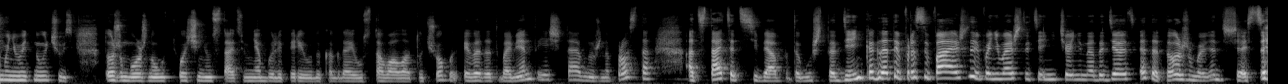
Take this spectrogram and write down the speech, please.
чему-нибудь научусь, тоже можно очень устать. У меня были периоды, когда я уставала от учебы, и в этот момент, я считаю, нужно просто отстать от себя, потому что день, когда ты просыпаешься и понимаешь, что тебе ничего не надо делать, это тоже момент счастья.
